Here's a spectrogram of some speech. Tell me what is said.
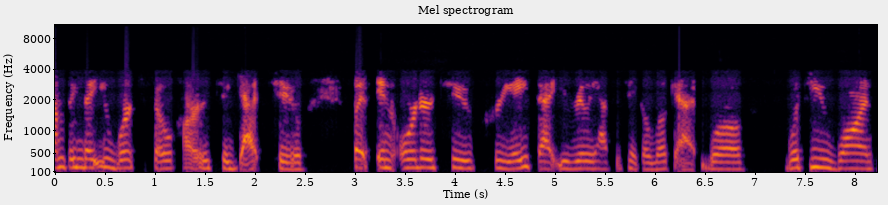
something that you work so hard to get to. But in order to create that you really have to take a look at well what do you want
